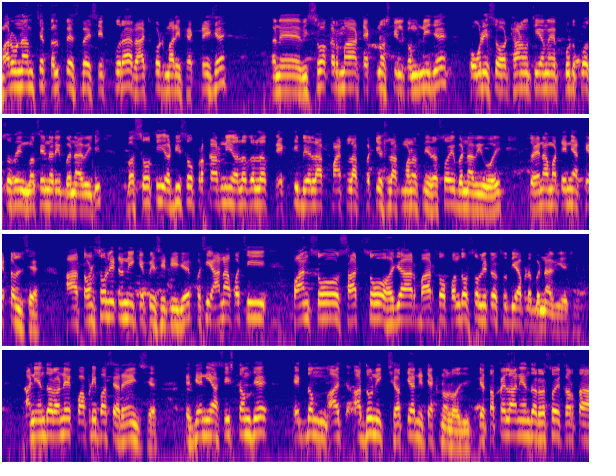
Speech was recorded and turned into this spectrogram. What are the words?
મારું નામ છે કલ્પેશભાઈ સિદ્ધપુરા રાજકોટ મારી ફેક્ટરી છે અને વિશ્વકર્મા ટેકનો સ્ટીલ કંપની છે. ઓગણીસો અઠ્ઠાણુંથી અમે ફૂડ પ્રોસેસિંગ મશીનરી બનાવી છે. બસોથી અઢીસો પ્રકારની અલગ અલગ એકથી બે લાખ, પાંચ લાખ, પચીસ લાખ માણસની રસોઈ બનાવી હોય તો એના માટેની આ કેટલ છે. આ ત્રણસો લીટરની કેપેસિટી છે. પછી આના પછી પાંચસો, સાતસો, હજાર, બારસો, પંદરસો લીટર સુધી આપણે બનાવીએ છીએ. આની અંદર અનેક આપણી પાસે રેન્જ છે કે જેની આ સિસ્ટમ છે એકદમ આધુનિક છે અત્યારની ટેકનોલોજી કે તપેલાની અંદર રસોઈ કરતા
